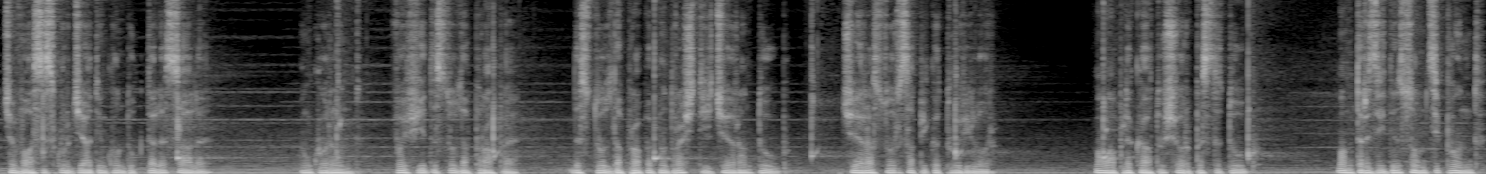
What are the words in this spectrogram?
ceva se scurgea din conductele sale. În curând, voi fi destul de aproape, destul de aproape pentru a ști ce era în tub, ce era sursa picăturilor. M-am aplecat ușor peste tub. M-am trezit din somn țipând.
